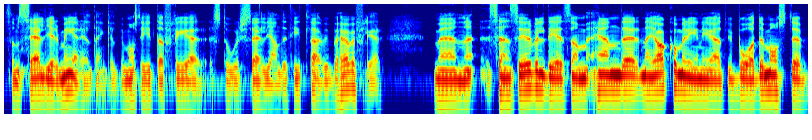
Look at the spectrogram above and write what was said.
som säljer mer helt enkelt. Vi måste hitta fler storsäljande titlar, vi behöver fler. Men sen så är det väl det som händer när jag kommer in är att vi både måste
